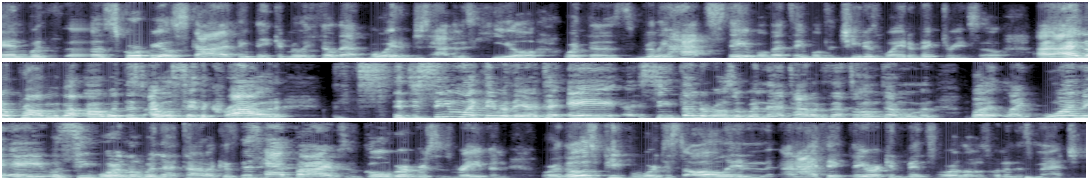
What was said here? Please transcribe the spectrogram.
And with uh, Scorpio Sky, I think they can really fill that void of just having this heel with a really hot stable that's able to cheat his way to victory. So I, I had no problem about uh, with this. I will say the crowd it just seemed like they were there to a see Thunder Rosa win that title because that's a hometown woman, but like one a was see Wardlow win that title because this had vibes of Goldberg versus Raven, where those people were just all in, and I think they were convinced Wardlow was winning this match,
